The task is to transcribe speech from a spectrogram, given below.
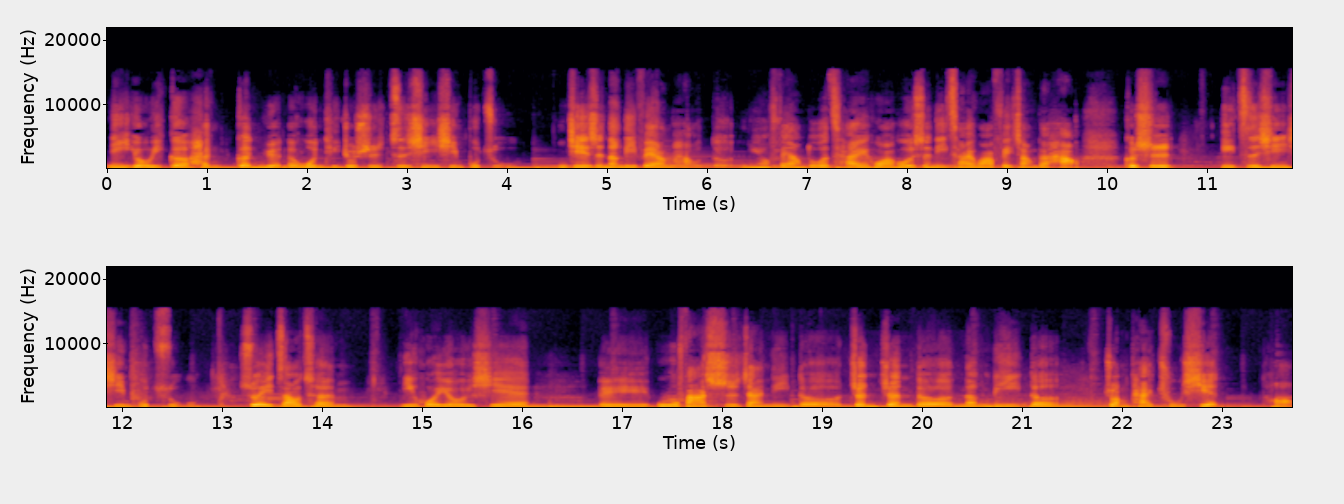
你有一个很根源的问题，就是自信心不足。你其实是能力非常好的，你有非常多的才华，或者是你才华非常的好，可是你自信心不足，所以造成你会有一些诶无法施展你的真正的能力的状态出现，哈。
